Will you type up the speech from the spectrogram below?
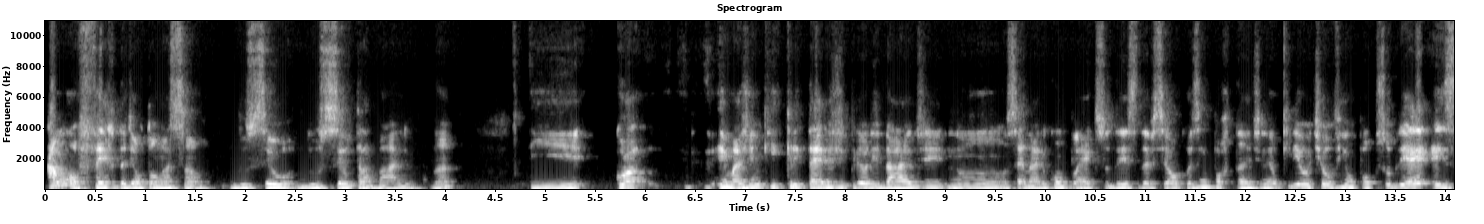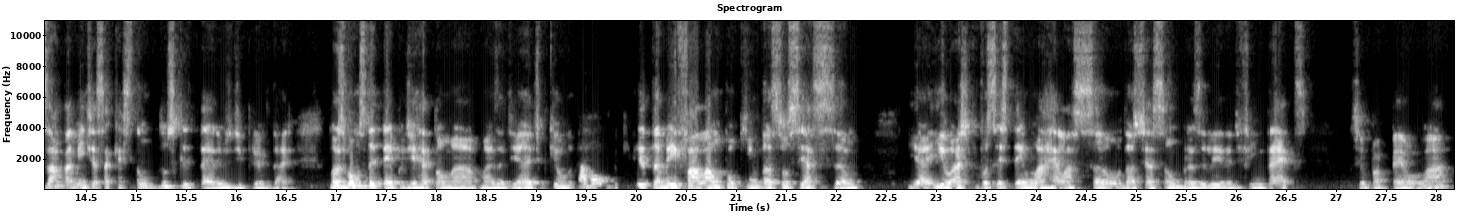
Há uma oferta de automação do seu, do seu trabalho, né? E qual, imagino que critérios de prioridade num cenário complexo desse deve ser uma coisa importante, né? Eu queria te ouvir um pouco sobre é, exatamente essa questão dos critérios de prioridade. Nós vamos ter tempo de retomar mais adiante, porque eu, tá eu queria também falar um pouquinho da associação. E aí eu acho que vocês têm uma relação da Associação Brasileira de Fintechs, seu papel lá,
